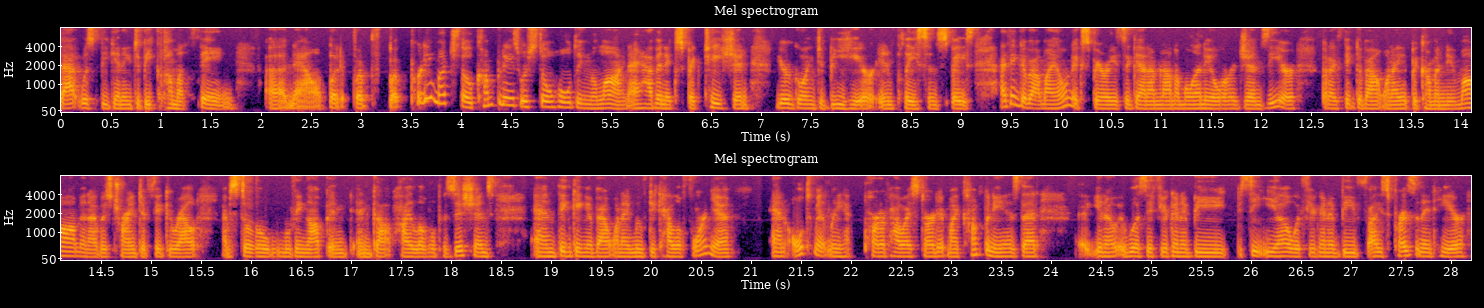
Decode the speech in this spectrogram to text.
That was beginning to become a thing uh, now but, but but pretty much though companies were still holding the line. I have an expectation you're going to be here in place and space. I think about my own experience. Again I'm not a millennial or a Gen Zer but I think about when I had become a new mom and I was trying to figure out I'm still moving up and, and got high level positions and thinking about when I moved to California. And ultimately, part of how I started my company is that, you know, it was if you're going to be CEO, if you're going to be vice president here,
